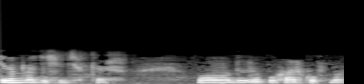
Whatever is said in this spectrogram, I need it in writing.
7 na 10 też. Bo dużo pucharków ma.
